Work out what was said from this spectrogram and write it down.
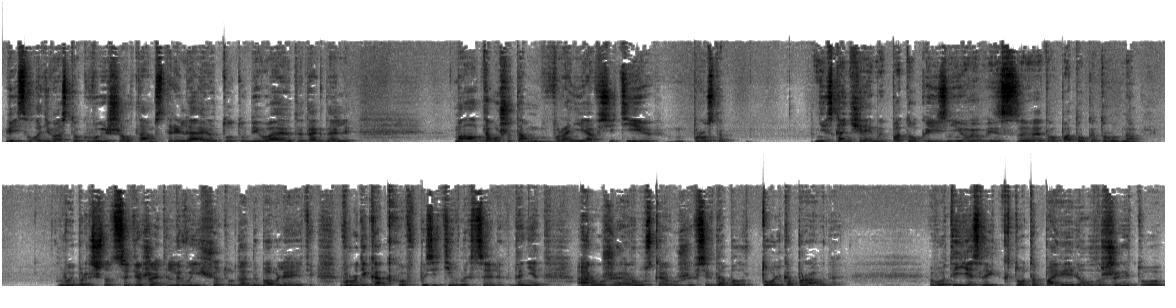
весь Владивосток вышел, там стреляют, тут убивают и так далее. Мало того, что там вранья в сети просто нескончаемый поток, и из нее, из этого потока трудно выбрать что-то содержательное, вы еще туда добавляете. Вроде как в позитивных целях. Да нет, оружие, русское оружие всегда было только правда. Вот, и если кто-то поверил лжи, то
